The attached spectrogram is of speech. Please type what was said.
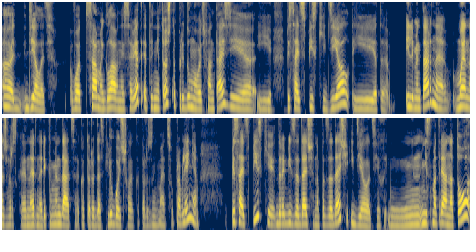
А, делать. Вот самый главный совет это не то, что придумывать фантазии и писать списки дел, и это элементарная менеджерская, наверное, рекомендация, которую даст любой человек, который занимается управлением, писать списки, дробить задачи на подзадачи и делать их, несмотря на то,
